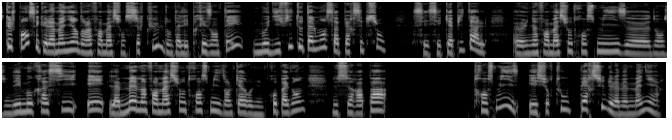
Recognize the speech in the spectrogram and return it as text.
ce que je pense, c'est que la manière dont l'information circule, dont elle est présentée, modifie totalement sa perception. C'est capital. Euh, une information transmise euh, dans une démocratie et la même information transmise dans le cadre d'une propagande ne sera pas transmise et surtout perçue de la même manière.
